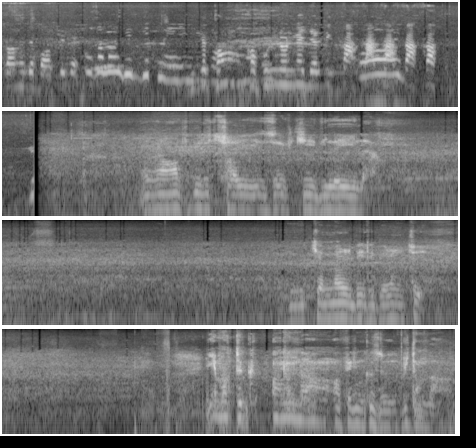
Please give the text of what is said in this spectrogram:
Bir tane de bahçede. O zaman biz gitmeyelim. Bir de tam kapının önüne geldik. Kalk kalk kalk kalk kalk. Rahat bir çay zevki dileğiyle. Mükemmel bir görüntü. Yem attık anında. Aferin kızı bir tane daha.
